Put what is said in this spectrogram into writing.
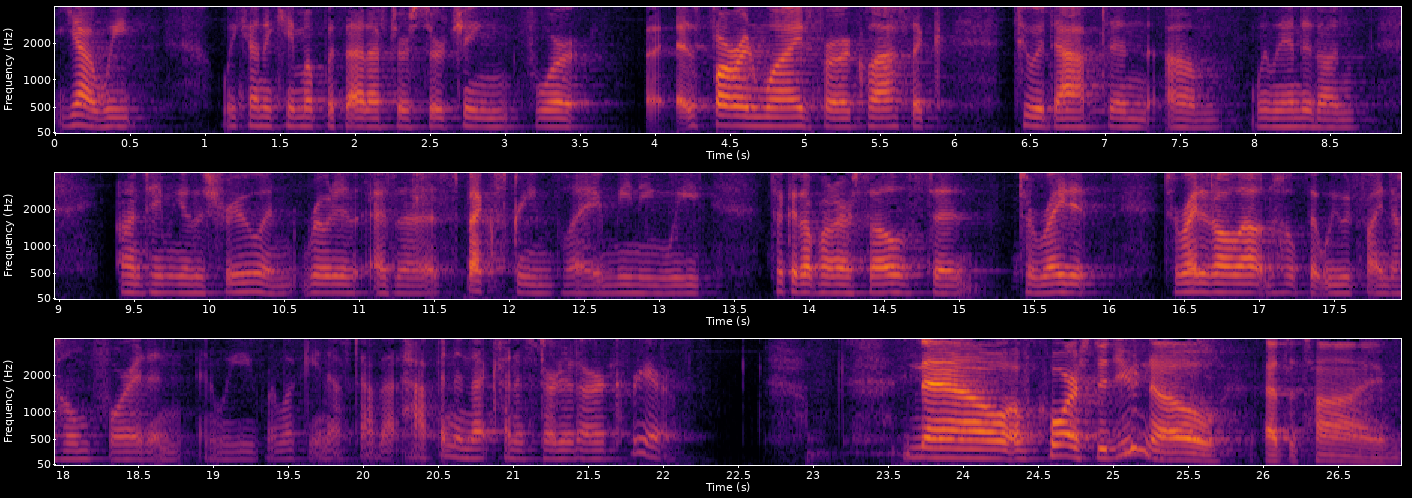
yeah, we we kind of came up with that after searching for uh, far and wide for a classic to adapt, and um, we landed on on Taming of the Shrew and wrote it as a spec screenplay, meaning we took it up on ourselves to to write it to write it all out and hope that we would find a home for it, and, and we were lucky enough to have that happen, and that kind of started our career. Now, of course, did you know at the time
